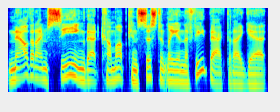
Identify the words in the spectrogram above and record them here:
Now that I'm seeing that come up consistently in the feedback that I get,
